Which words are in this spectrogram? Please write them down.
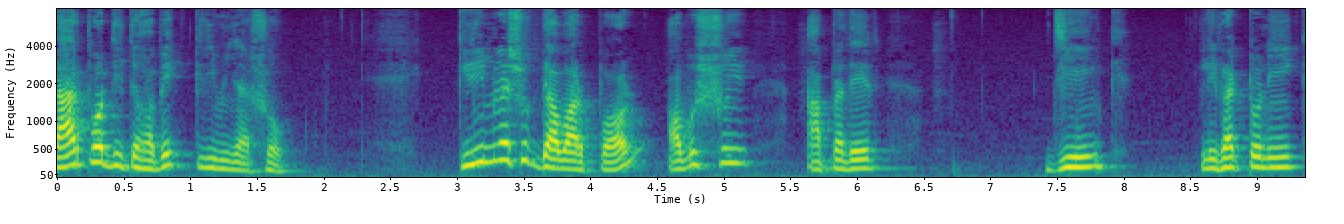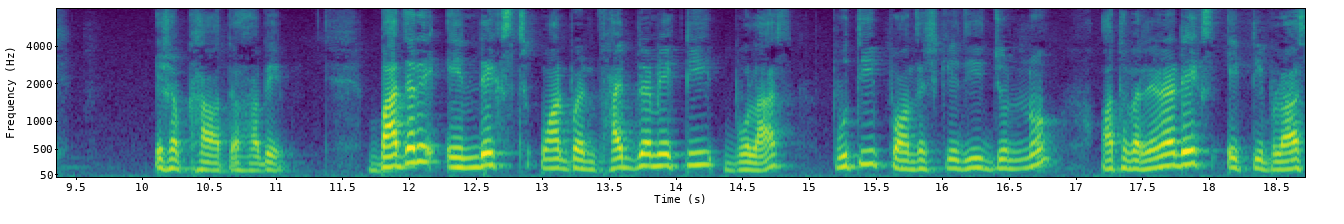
তারপর দিতে হবে কৃমিনাশক। কৃমিনাশক দেওয়ার পর অবশ্যই আপনাদের জিঙ্ক লিভার টনিক এসব খাওয়াতে হবে। বাজারে ইন্ডেক্সড ওয়ান পয়েন্ট ফাইভ গ্রামে একটি বোলাস প্রতি পঞ্চাশ কেজির জন্য অথবা রেনাডেক্স একটি বোলাস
